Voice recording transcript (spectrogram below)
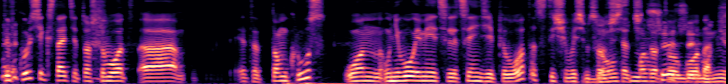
Ты в курсе, кстати, то, что вот э, этот Том Круз, он, у него имеется лицензия пилота с 1864 да года. Не,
